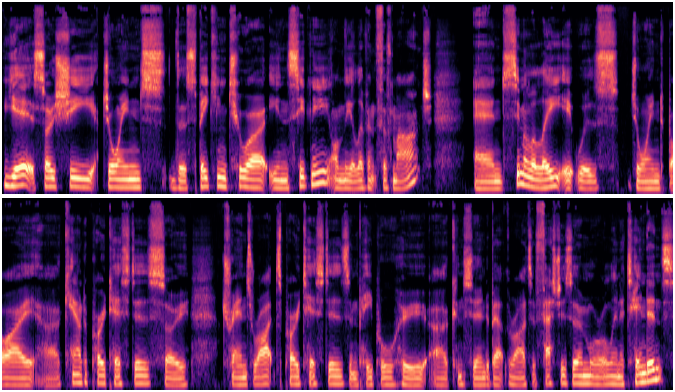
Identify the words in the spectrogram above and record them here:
Yeah, so she joined the speaking tour in Sydney on the 11th of March. And similarly, it was joined by uh, counter protesters, so trans rights protesters and people who are concerned about the rise of fascism were all in attendance.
